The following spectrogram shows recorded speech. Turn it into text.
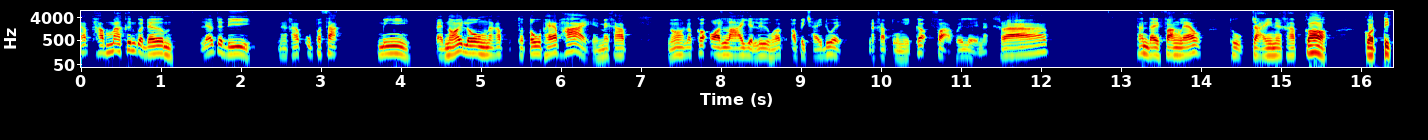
ครับทำมากขึ้นกว่าเดิม แล้วจะดีนะครับ อุปสรรคมีแต่น้อยลงนะครับศัตรูแพ้พ่ายเห็นไหมครับเนาะแล้วก็ออนไลน์อย่าลืมครับเอาไปใช้ด้วยนะครับ ตรงนี้ก็ฝากไว้เลยนะครับ ท่านใดฟังแล้วถูกใจนะครับ ก็กดติด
